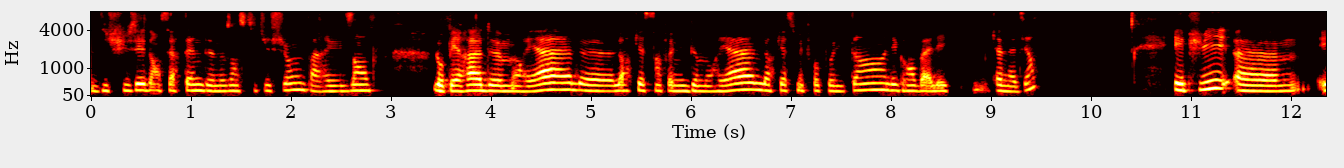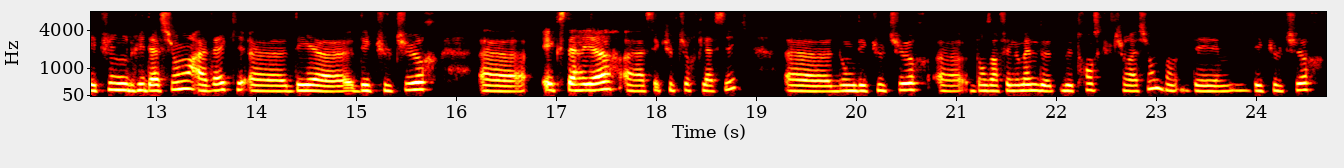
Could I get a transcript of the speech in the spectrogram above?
diffusées dans certaines de nos institutions, par exemple l'Opéra de Montréal, l'Orchestre symphonique de Montréal, l'Orchestre métropolitain, les grands ballets canadiens. Et puis, et puis une hybridation avec des, des, cultures extérieures à ces cultures classiques, donc des cultures dans un phénomène de, de transculturation, des, cultures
